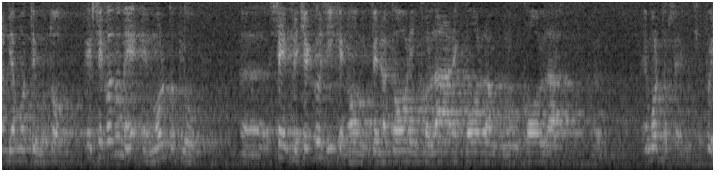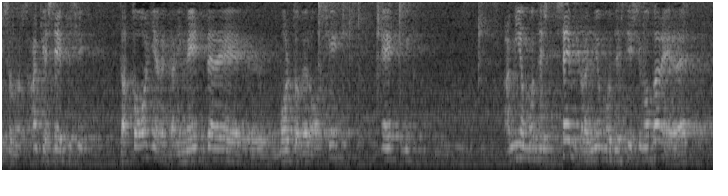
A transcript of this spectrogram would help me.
abbiamo ottenuto, e secondo me è molto più eh, semplice così che non impennatore, incollare, colla, non colla, eh, è molto semplice. Poi sono anche semplici da togliere, da rimettere, eh, molto veloci. E a mio sempre a mio modestissimo parere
